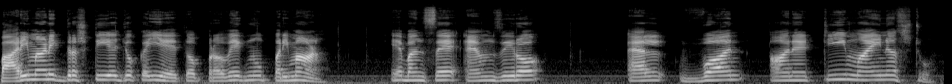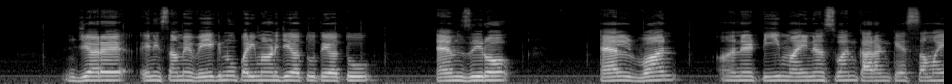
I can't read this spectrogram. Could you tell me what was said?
પારિમાણિક દ્રષ્ટિએ જો કહીએ તો પ્રવેગનું પરિમાણ એ બનશે એમ ઝીરો, એલ વન અને ટી માઇનસ ટુ. જ્યારે એની સામે વેગનું પરિમાણ જે હતું તે હતું એમ ઝીરો એલ વન અને ટી માઇનસ વન કારણ કે સમય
